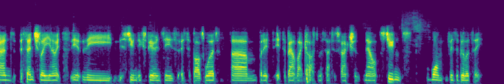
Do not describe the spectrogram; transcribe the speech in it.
and essentially, you know, it's it, the the student experience is it's a buzzword, um, but it, it's about that customer satisfaction. Now, students want visibility;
